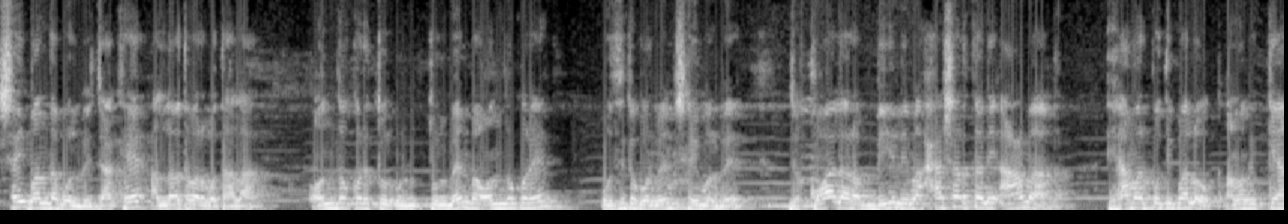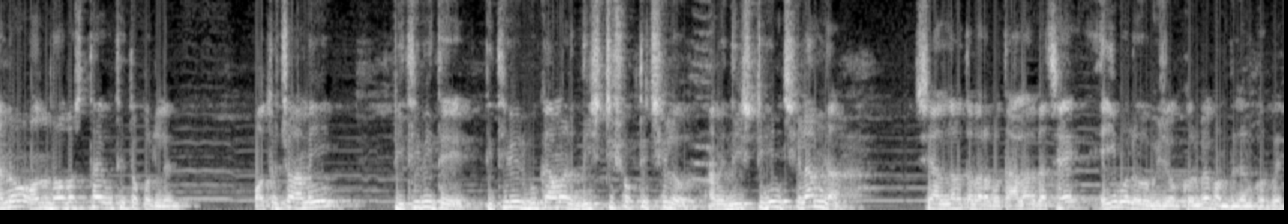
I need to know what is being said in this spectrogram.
সেই বান্দা বলবে, যাকে আল্লাহ তাবারকতালা অন্ধ করে তুল- তুলবেন বা অন্ধ করে উত্থিত করবেন, সেই বলবে যে কয়লা রব্বি, লিমা হাসার তানি আমা? হে আমার প্রতিপালক, আমাকে কেন অন্ধ অবস্থায় উত্থিত করলেন? অথচ আমি পৃথিবীতে, পৃথিবীর বুকে আমার দৃষ্টিশক্তি ছিল, আমি দৃষ্টিহীন ছিলাম না। সে আল্লাহ তাবারক তালার কাছে এই বলে অভিযোগ করবে, কমপ্লেন করবে।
